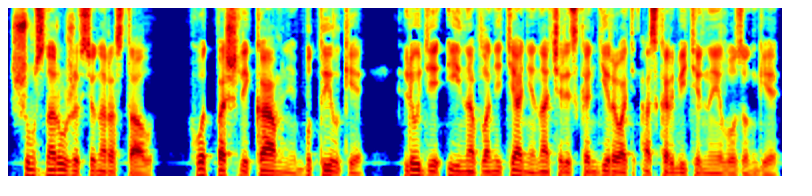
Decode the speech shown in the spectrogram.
Шум снаружи все нарастал. Ход пошли камни, бутылки, люди и инопланетяне начали скандировать оскорбительные лозунги.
